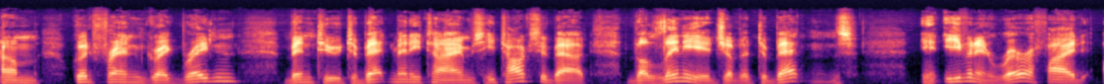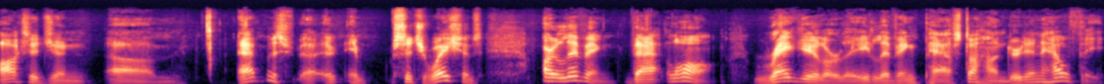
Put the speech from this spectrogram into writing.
Um, good friend Gregg Braden, been to Tibet many times. He talks about the lineage of the Tibetans, even in rarefied oxygen um, atmosphere, uh, situations, are living that long regularly living past 100 and healthy.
